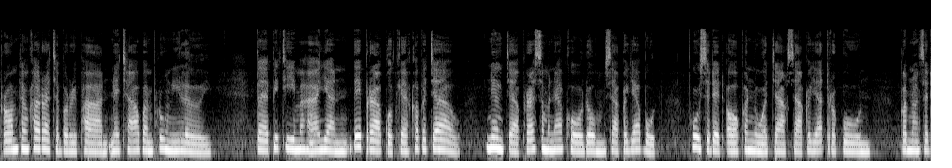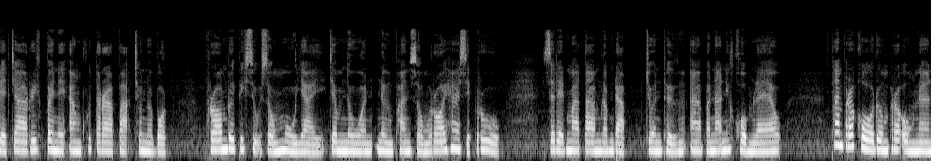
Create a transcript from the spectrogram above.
พร้อมทั้งข้าราชบริพารในเช้าวันพรุ่งนี้เลย แต่พิธีมหายันได้ปรากฏแก่ข้าพเจ้า เนื่องจากพระสมณโคดมสากยบุตร ผู้เสด็จออกผนวจากสากยะตระกูลกำลังเสด็จจาริกไปในอังคุตราปะชนบท พร้อมด้วยภิกษุสงฆ์หมู่ใหญ่จำนวน 1,250 รูป เสด็จมาตามลำดับจนถึงอาปณะนิคมแล้ว ท่านพระโคดมพระองค์นั้น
